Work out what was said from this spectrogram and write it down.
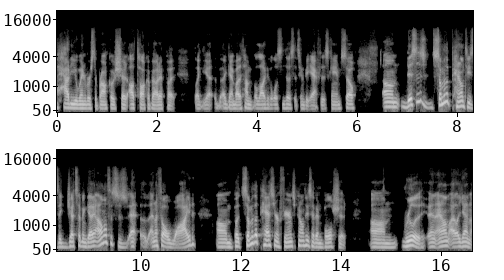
how do you win versus the Broncos shit. I'll talk about it, but like yeah, again, by the time a lot of people listen to this, it's gonna be after this game. So um, this is some of the penalties the Jets have been getting. I don't know if this is uh, NFL wide, um, but some of the pass interference penalties have been bullshit. Um, really, and, and again,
